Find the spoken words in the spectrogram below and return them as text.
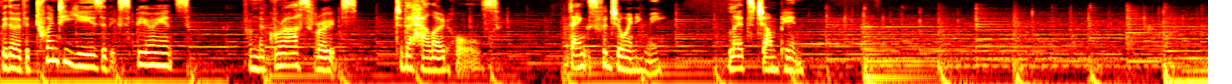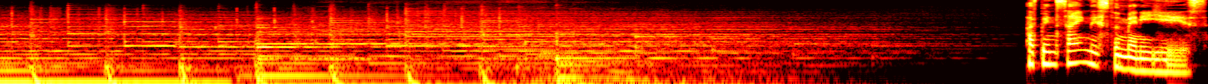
with over 20 years of experience from the grassroots to the hallowed halls. Thanks for joining me. Let's jump in. I've been saying this for many years,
